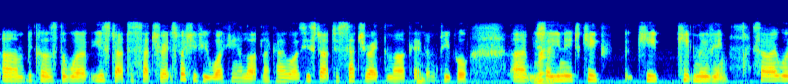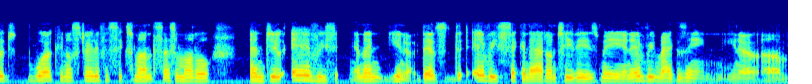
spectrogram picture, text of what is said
Um, because the work you start to saturate, especially if you're working a lot like I was, you start to saturate the market and people. Um, right. So you need to keep keep keep moving. So I would work in Australia for six months as a model and do everything. And then, you know, there's every second ad on TV is me, and every magazine, you know, um,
